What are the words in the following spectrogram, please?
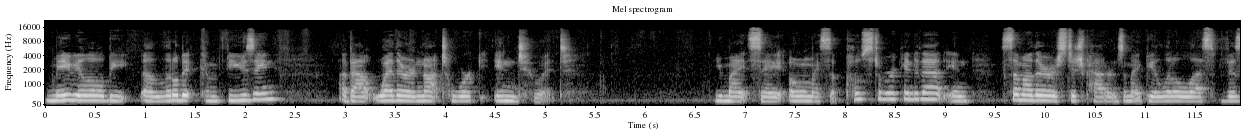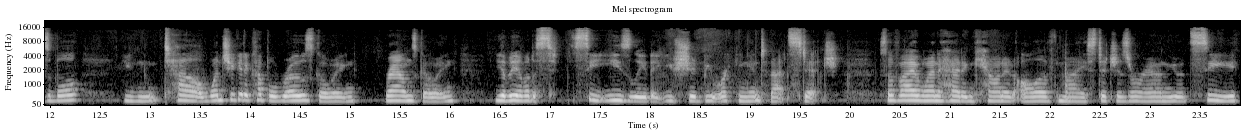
may be a little bit a little bit confusing about whether or not to work into it. You might say, "Oh, am I supposed to work into that?" In some other stitch patterns, it might be a little less visible. You can tell once you get a couple rows going, rounds going, you'll be able to see easily that you should be working into that stitch. So if I went ahead and counted all of my stitches around, you would see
